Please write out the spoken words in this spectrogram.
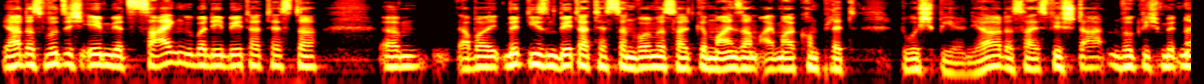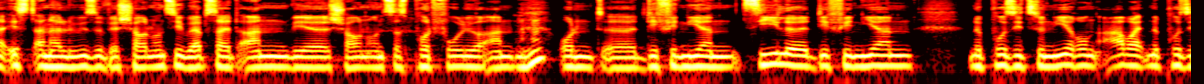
Ja. ja, das wird sich eben jetzt zeigen über die Beta-Tester. Ähm, aber mit diesen Beta-Testern wollen wir es halt gemeinsam einmal komplett durchspielen. Ja, das heißt, wir starten wirklich mit einer Ist-Analyse, wir schauen uns die Website an, wir schauen uns das Portfolio an mhm. und äh, definieren Ziele, definieren eine Positionierung, arbeiten eine Positionierung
